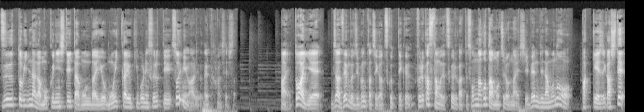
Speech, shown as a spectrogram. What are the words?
ずっとみんなが黙認していた問題をもう一回浮き彫りにするっていう、そういう意味もあるよねって話でした。はい。とはいえ、じゃあ全部自分たちが作っていく、フルカスタムで作るかってそんなことはもちろんないし、便利なものをパッケージ化して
